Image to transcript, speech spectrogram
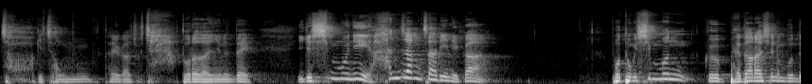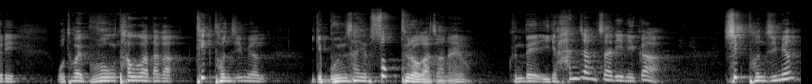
저기 정문부터 해가지고 쫙 돌아다니는데 이게 신문이 한 장짜리니까 보통 신문 그 배달하시는 분들이 오토바이 무웅 타고 가다가 틱 던지면 이게 문 사이로 쏙 들어가잖아요. 근데 이게 한 장짜리니까 씩 던지면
